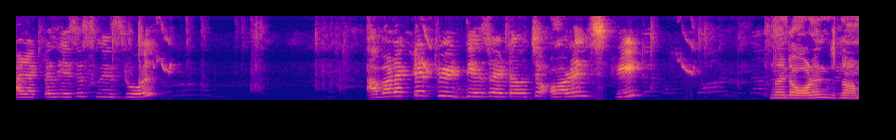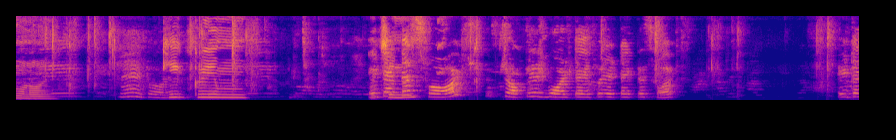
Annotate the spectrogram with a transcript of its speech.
আর একটা দিয়েছে সুইস রোল। আবার একটা ট্রিট দিয়েছে এটা হচ্ছে অরেঞ্জ ট্রিট। না এটা অরেঞ্জ না মনে হয়। হ্যাঁ এটা কি ক্রিম এটা একটা সস চকলেট বল টাইপের এটা একটা সস এটা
